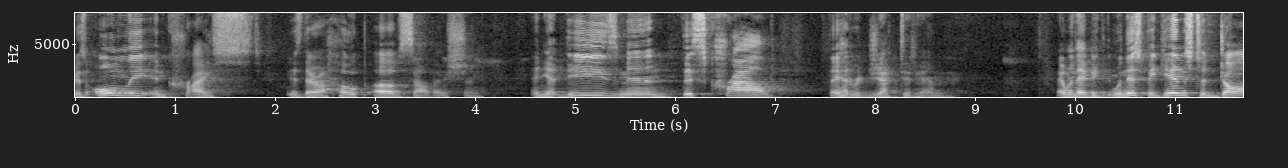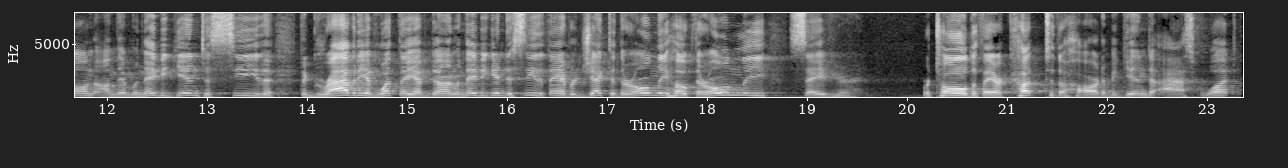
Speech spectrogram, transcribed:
Because only in Christ is there a hope of salvation. And yet, these men, this crowd, they had rejected him. And when, they be, when this begins to dawn on them, when they begin to see the, the gravity of what they have done, when they begin to see that they have rejected their only hope, their only Savior, we're told that they are cut to the heart and begin to ask, What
